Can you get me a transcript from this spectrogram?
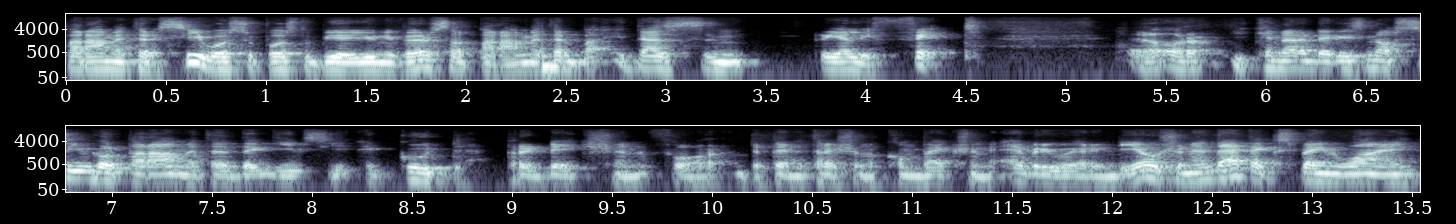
parameter C was supposed to be a universal parameter, but it doesn't really fit or you can, there is no single parameter that gives you a good prediction for the penetration of convection everywhere in the ocean. And that explains why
